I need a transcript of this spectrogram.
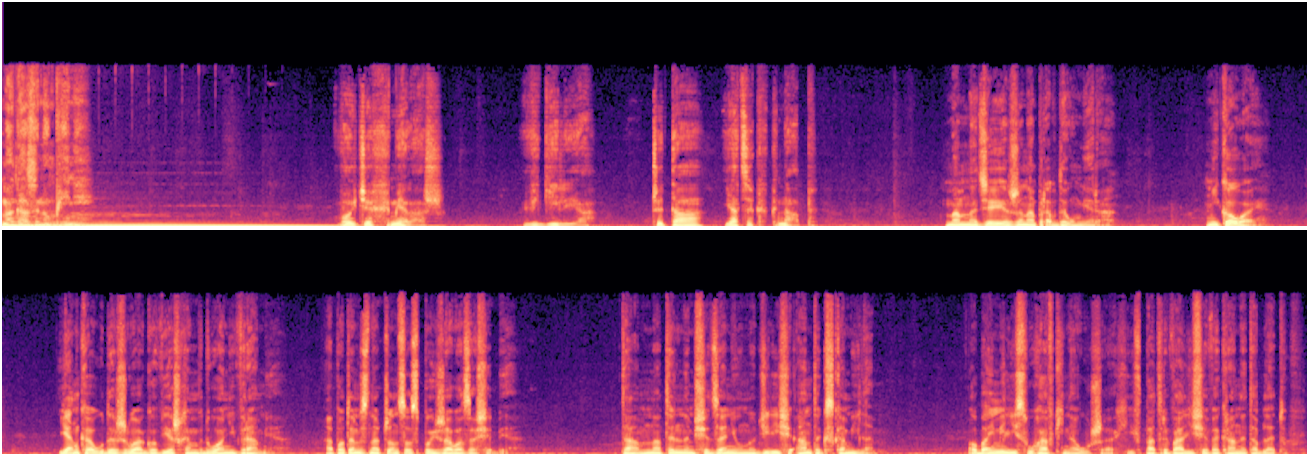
Magazyn opinii. Wojciech Chmielarz. Wigilia. Czyta Jacek Knap. Mam nadzieję, że naprawdę umiera. Mikołaj. Janka uderzyła go wierzchem w dłoni w ramię, a potem znacząco spojrzała za siebie. Tam, na tylnym siedzeniu, nudzili się Antek z Kamilem. Obaj mieli słuchawki na uszach i wpatrywali się w ekrany tabletów.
